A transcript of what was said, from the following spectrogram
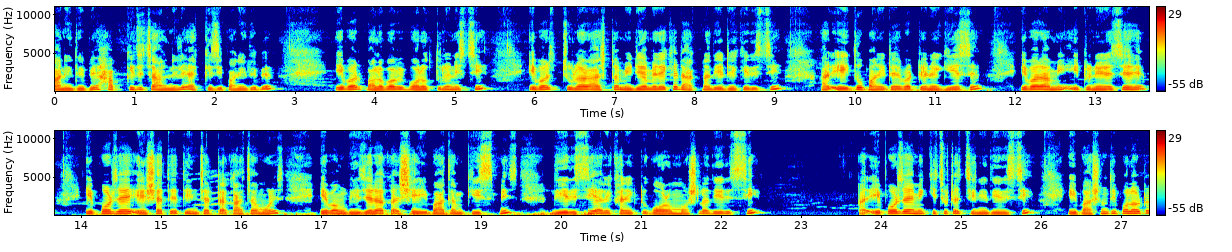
পানি দেবে, হাফ কেজি চাল নিলে এক কেজি পানি দেবে। এবার ভালোভাবে বলক তুলে নিচ্ছি। এবার চুলার আঁচটা মিডিয়ামে রেখে ঢাকনা দিয়ে ঢেকে দিচ্ছি। আর এই তো পানিটা এবার টেনে গিয়েছে। এবার আমি একটু নেড়েছে এ পর্যায়ে এর সাথে তিন চারটা কাঁচামরিচ এবং ভেজে রাখা সেই বাদাম কিশমিশ দিয়ে দিচ্ছি আর এখানে একটু গরম মশলা দিয়ে দিচ্ছি। আর এ পর্যায়ে আমি কিছুটা চিনি দিয়ে দিচ্ছি। এই বাসন্তী পোলাওটা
